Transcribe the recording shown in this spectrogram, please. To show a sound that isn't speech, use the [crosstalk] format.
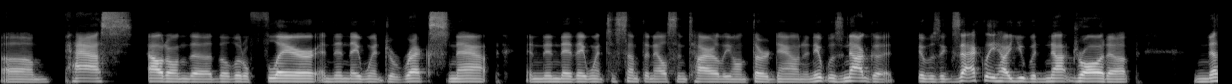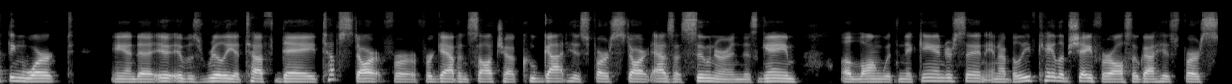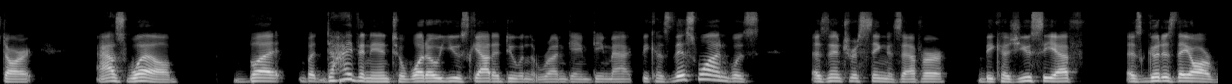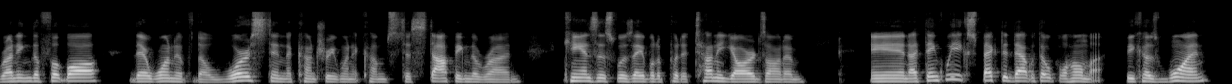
um, pass out on the the little flare, and then they went direct snap, and then they, they went to something else entirely on third down, and it was not good. It was exactly how you would not draw it up. Nothing worked, and uh, it, it, was really a tough day, tough start for for Gavin Sawchuk, who got his first start as a Sooner in this game, along with Nic Anderson, and I believe Caleb Shaffer also got his first start as well. But but diving into what OU's got to do in the run game, DMAC, because this one was as interesting as ever. Because UCF, as good as they are running the football, they're one of the worst in the country when it comes to stopping the run. Kansas was able to put a ton of yards on them. And I think we expected that with Oklahoma because one,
